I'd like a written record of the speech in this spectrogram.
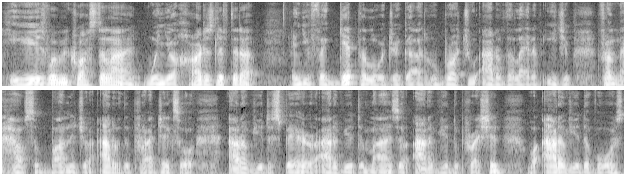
Here's where we cross the line. When your heart is lifted up, and you forget the Lord your God who brought you out of the land of Egypt from the house of bondage or out of the projects or out of your despair or out of your demise or out of your depression or out of your divorce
